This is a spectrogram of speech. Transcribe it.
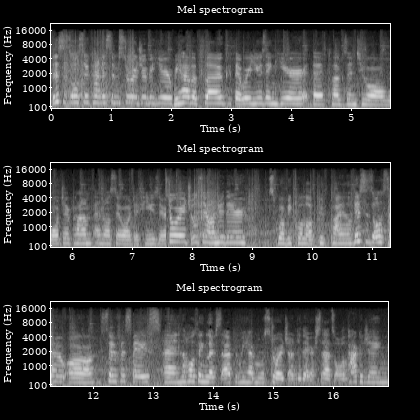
This is also kind of some storage over here. We have a plug that we're using here that plugs into our water pump and also our diffuser. Storage also under there it's what we call our poop pile. This is also our sofa space and the whole thing lifts up and we have more storage under there. So that's all packaging,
